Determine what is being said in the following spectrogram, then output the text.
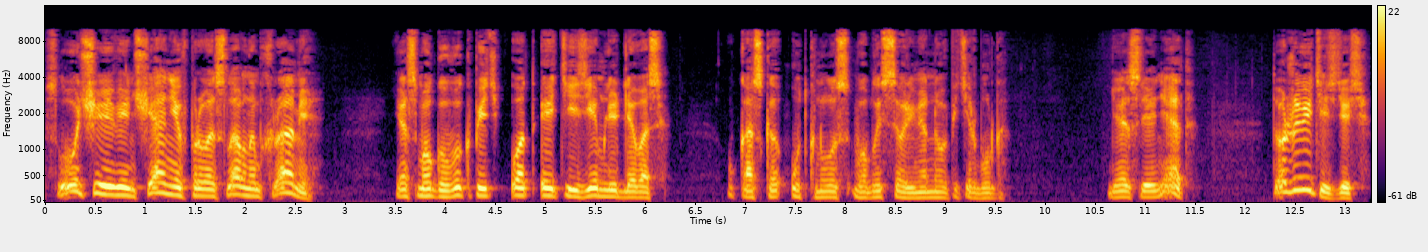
В случае венчания в православном храме я смогу выкупить от эти земли для вас. Указка уткнулась в область современного Петербурга. Если нет, то живите здесь.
